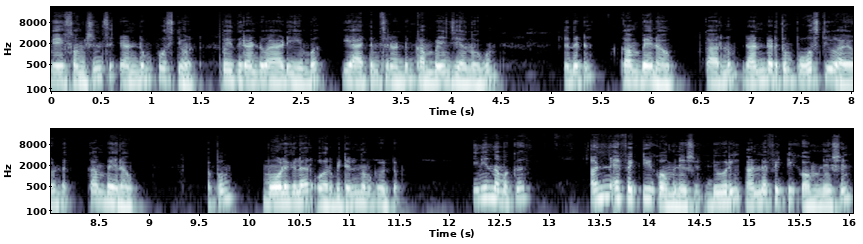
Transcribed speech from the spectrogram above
വേവ് ഫംഗ്ഷൻസ് രണ്ടും പോസിറ്റീവാണ് അപ്പോൾ ഇത് രണ്ടും ആഡ് ചെയ്യുമ്പോൾ ഈ ആറ്റംസ് രണ്ടും കമ്പൈൻ ചെയ്യാൻ നോക്കും. എന്നിട്ട് കമ്പൈൻ ആവും. കാരണം രണ്ടിടത്തും പോസിറ്റീവ് ആയതുകൊണ്ട് കമ്പൈൻ ആവും. അപ്പം മോളിക്കുലർ ഓർബിറ്റൽ നമുക്ക് കിട്ടും. ഇനി നമുക്ക് uneffective combination during uneffective combination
